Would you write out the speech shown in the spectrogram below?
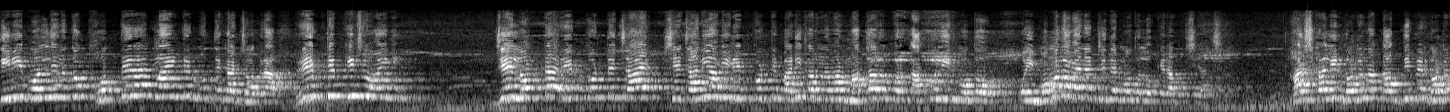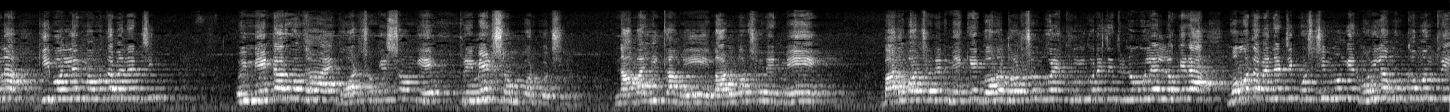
তিনি বললেন তো খদ্দের আর ক্লায়েন্টের মধ্যেকার ঝগড়া, রেপ টেপ কিছু হয়নি। যে লোকটা রেপ করতে চায়, সে জানি আমি রেপ করতে পারি, কারণ আমার মাথার উপর কাকলির মতো, ওই মমতা ব্যানার্জিদের মতো লোকেরা বসে আছে। হাঁসখালির ঘটনা, কাকদ্বীপের ঘটনা, কি বললেন মমতা ব্যানার্জি? ওই মেয়েটার বোধ হয় ধর্ষকের সঙ্গে প্রেমের সম্পর্ক ছিল। নাবালিকা মেয়ে, বারো বছরের মেয়ে, বারো বছরের মেয়েকে গণধর্ষণ করে খুন করেছে তৃণমূলের লোকেরা। মমতা ব্যানার্জি পশ্চিমবঙ্গের মহিলা মুখ্যমন্ত্রী।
